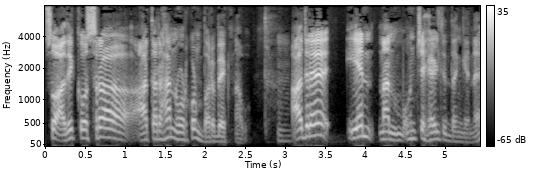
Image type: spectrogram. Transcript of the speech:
ಸೊ ಅದಕ್ಕೋಸ್ಕರ ಆ ತರಹ ನೋಡ್ಕೊಂಡು ಬರ್ಬೇಕು ನಾವು. ಆದ್ರೆ ಏನ್ ನಾನು ಮುಂಚೆ ಹೇಳ್ತಿದ್ದಂಗೆನೆ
